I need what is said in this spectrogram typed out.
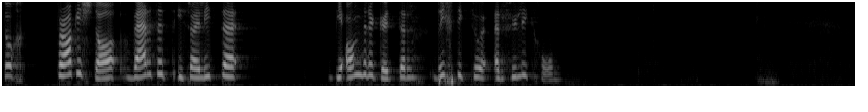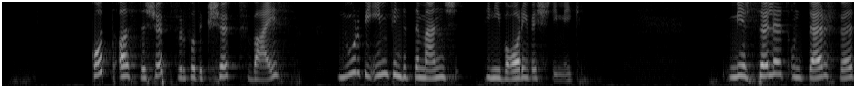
Doch die Frage ist da, werden die Israeliten bei anderen Göttern richtig zur Erfüllung kommen? Gott als der Schöpfer der Geschöpfe weiß, nur bei ihm findet der Mensch seine wahre Bestimmung. Wir sollen und dürfen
